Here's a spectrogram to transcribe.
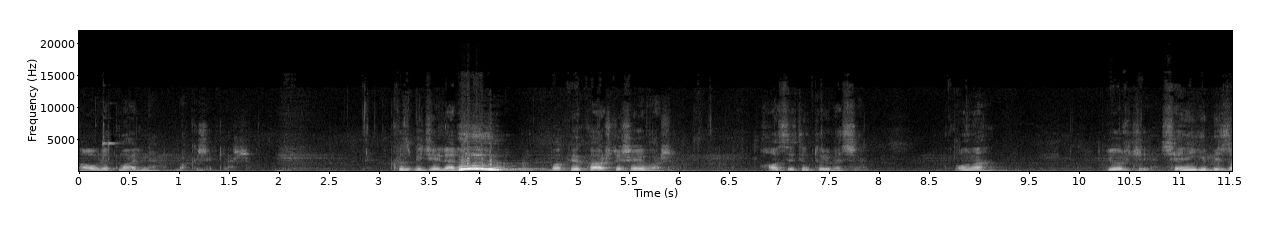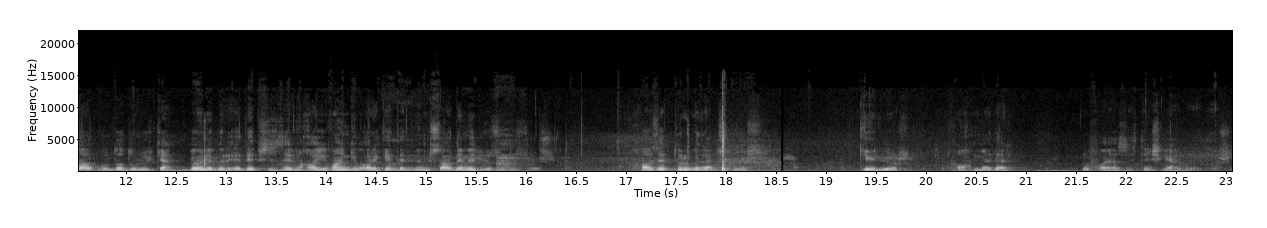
Avret mahaline bakacaklar. Kız bir celal bakıyor karşıda şey var. Hazretin türbesi. Ona diyor ki senin gibi bir zat burada dururken böyle bir edepsizlerin hayvan gibi hareket etme müsaade mi ediyorsunuz diyor. Hazreti Türbe'den çıkıyor. Geliyor Ahmet el Rufai Hazretleri'nin gel buraya diyor.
